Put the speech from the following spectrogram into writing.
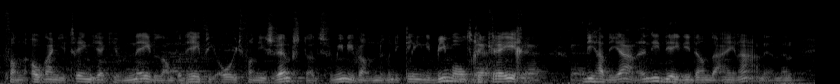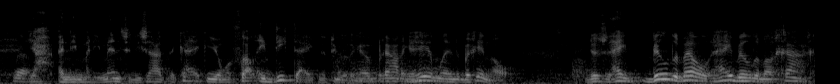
Van oranje trainingsjakje van Nederland. Dat heeft hij ooit van die zwemster, dat is familie van, van die kleine Biemels, gekregen. Die had hij aan en die deed hij dan daarin aan. En, en, Ja. en die, maar die mensen die zaten te kijken, jongen, vooral in die tijd natuurlijk. Hè, we praten helemaal in het begin al. Dus hij wilde wel, hij wilde wel graag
